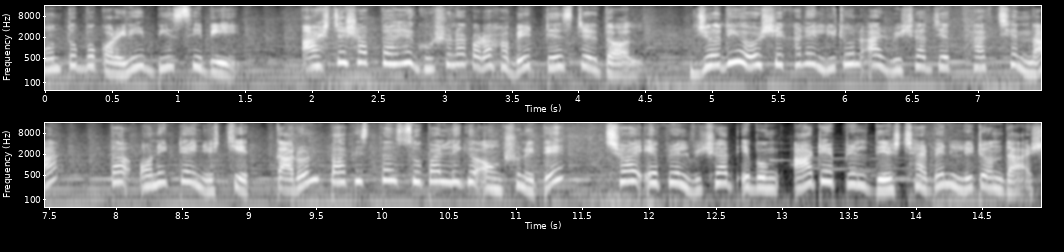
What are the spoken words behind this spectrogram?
মন্তব্য করেনি বিসিবি। আসছে সপ্তাহে ঘোষণা করা হবে টেস্টের দল। যদিও সেখানে লিটন আর রিশাদ যে থাকছেন না তা অনেকটাই নিশ্চিত, কারণ পাকিস্তান সুপার লিগে অংশ নিতে ছয় এপ্রিল রিশাদ এবং আট এপ্রিল দেশ ছাড়বেন লিটন দাস।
